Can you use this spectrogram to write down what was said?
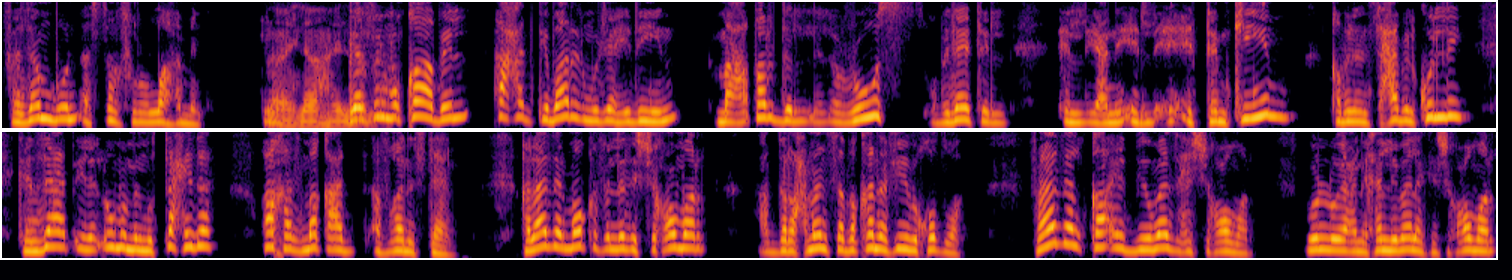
فذنب أستغفر الله منه. لا إله إلا قال في المقابل أحد كبار المجاهدين مع طرد ال- الروس وبداية ال ال يعني ال- التمكين قبل الانسحاب الكلي كان ذهب إلى الأمم المتحدة وأخذ مقعد أفغانستان. قال هذا الموقف الذي الشيخ عمر عبد الرحمن سبقنا فيه بخطوة. فهذا القائد بيمازح الشيخ عمر. يقول له يعني خلي بالك يا شيخ عمر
